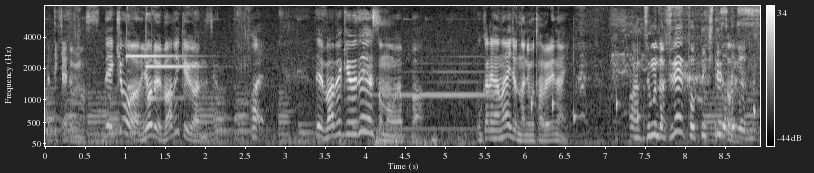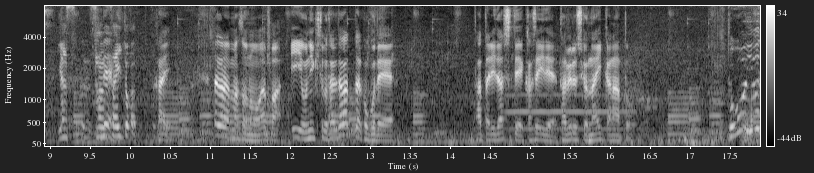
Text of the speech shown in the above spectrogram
やっていきたいと思います。で、今日は夜バーベキューがあるんですよ。はいで、バーベキューでそのやっぱお金がないと何も食べれない。あ自分たちで取ってきてそうですやす山菜とかはい。だからまあそのやっぱいいお肉とか食べたかったらここで当たり出して稼いで食べるしかないかなと。どういう流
